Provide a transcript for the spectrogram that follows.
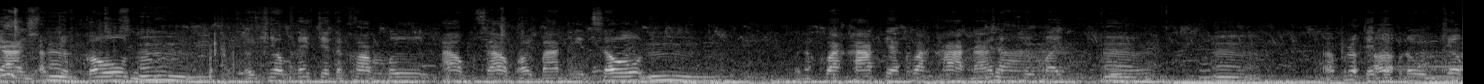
ចៅអត់ខ្ញុំកូនឲ្យខ្ញុំនេះចេះតែខំមើលអោបសោកឲ្យបានទៀតសូន សូត្រ 음, បើថាខ្វះខាតគេខ្វះខាតដែរ ចា ធ្វើម៉េច 음, 음. 앞으로 ចេះតែ 어, បដូរចំ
